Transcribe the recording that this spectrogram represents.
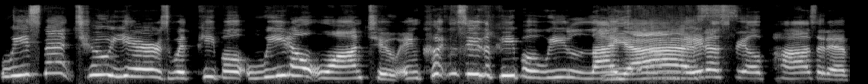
we spent two years with people we don't want to, and couldn't see the people we liked Yes. and made us feel positive.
